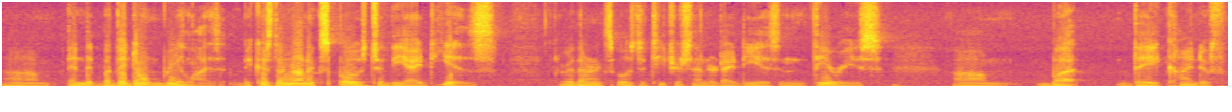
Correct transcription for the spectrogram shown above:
um, and but they don't realize it because they're not exposed to the ideas, or they're not exposed to teacher-centered ideas and theories. Um, but they kind of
